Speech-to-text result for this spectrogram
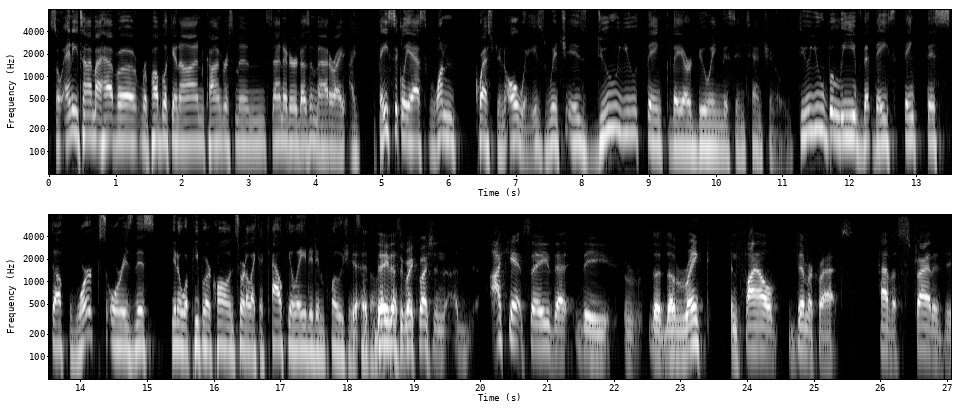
So anytime I have a Republican on, congressman, senator, doesn't matter, I, I basically ask one question always, which is do you think they are doing this intentionally? Do you believe that they think this stuff works, or is this, you know, what people are calling sort of like a calculated implosion? Yeah, Dave, like that's a great question. I can't say that the, the, the rank and file Democrats have a strategy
